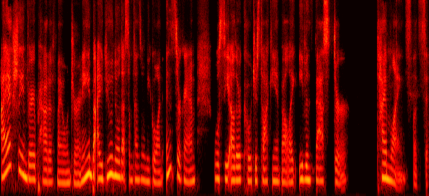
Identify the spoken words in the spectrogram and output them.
I actually am very proud of my own journey, but I do know that sometimes when we go on Instagram, we'll see other coaches talking about like even faster timelines, let's say.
